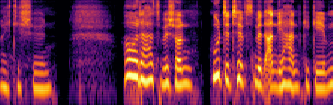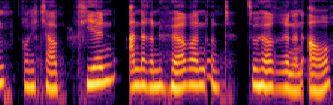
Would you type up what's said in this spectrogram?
richtig schön. Oh, da hast du mir schon gute Tipps mit an die Hand gegeben. Und ich glaube, vielen anderen Hörern und Zuhörerinnen auch.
